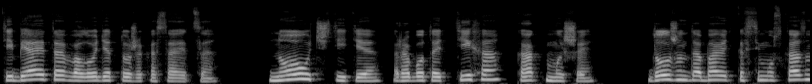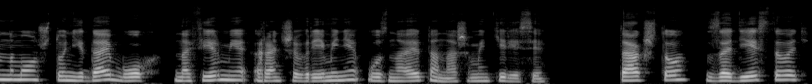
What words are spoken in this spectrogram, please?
Тебя это, Володя, тоже касается. Но учтите, работать тихо, как мыши. Должен добавить ко всему сказанному, что не дай бог, на фирме раньше времени узнают о нашем интересе. Так что задействовать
